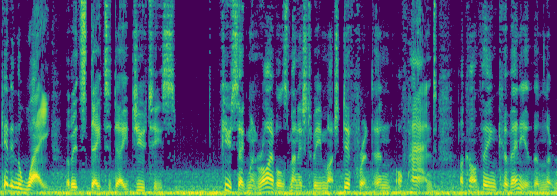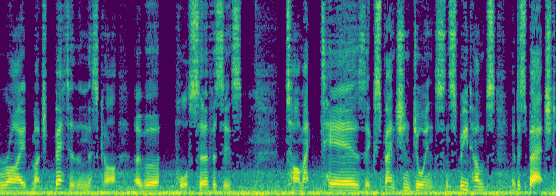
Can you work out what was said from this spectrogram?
get in the way of its day to day duties. Few segment rivals manage to be much different, and offhand, I can't think of any of them that ride much better than this car over poor surfaces tarmac tears, expansion joints, and speed humps are dispatched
